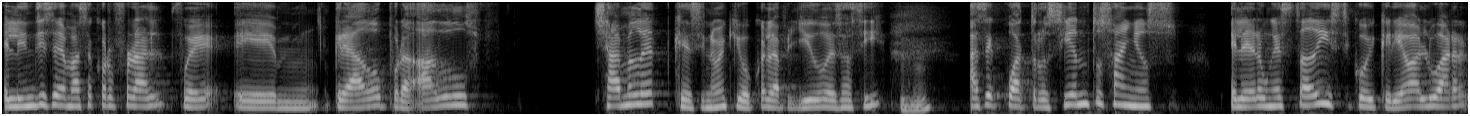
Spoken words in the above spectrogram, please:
El índice de masa corporal fue em, creado por Adolf Chamelet, que si no me equivoco el apellido es así. Hace 400 años él era un estadístico y quería evaluar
